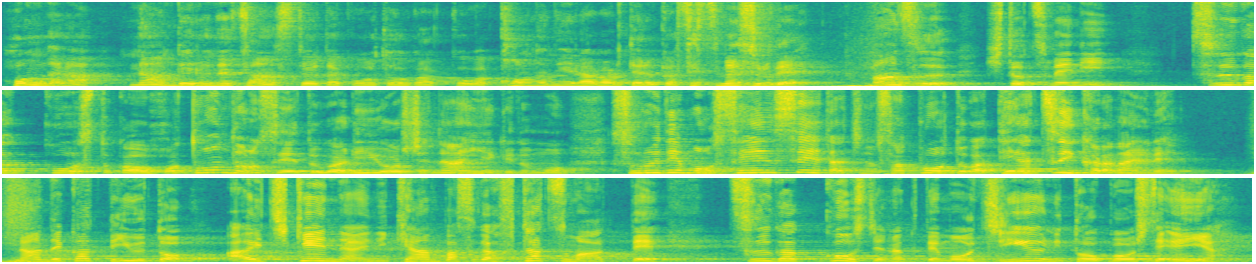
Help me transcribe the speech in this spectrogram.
ほんならなんでルネサンストヨタ高等学校がこんなに選ばれてるか説明するで。まず一つ目に通学コースとかをほとんどの生徒が利用してないんやけどもそれでも先生たちのサポートが手厚いからなんやね。なんでかっていうと愛知県内にキャンパスが2つもあって通学コースじゃなくても自由に登校してええんや。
